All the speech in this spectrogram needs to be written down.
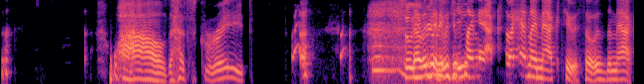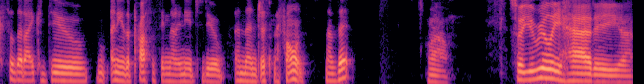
wow, that's great. So that was really it. It was just my Mac. So I had my Mac too. So it was the Mac so that I could do any of the processing that I needed to do, and then just my phone. That was it. Wow. So you really had a uh,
